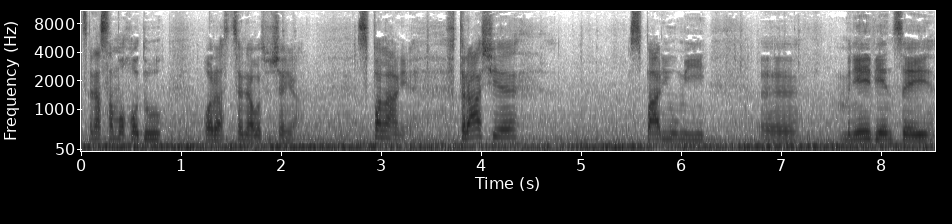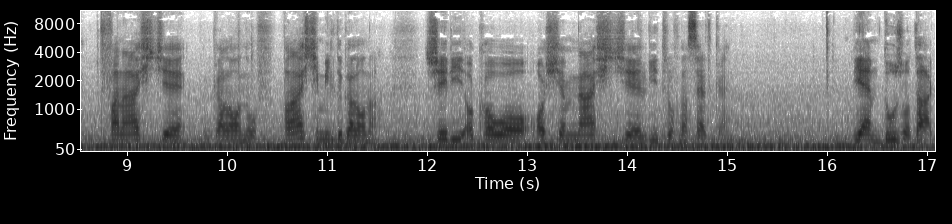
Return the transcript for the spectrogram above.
cena samochodu oraz cena ubezpieczenia. Spalanie. W trasie spalił mi mniej więcej 12 galonów, 12 mil do galona, czyli około 18 litrów na setkę. Wiem, dużo, tak,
